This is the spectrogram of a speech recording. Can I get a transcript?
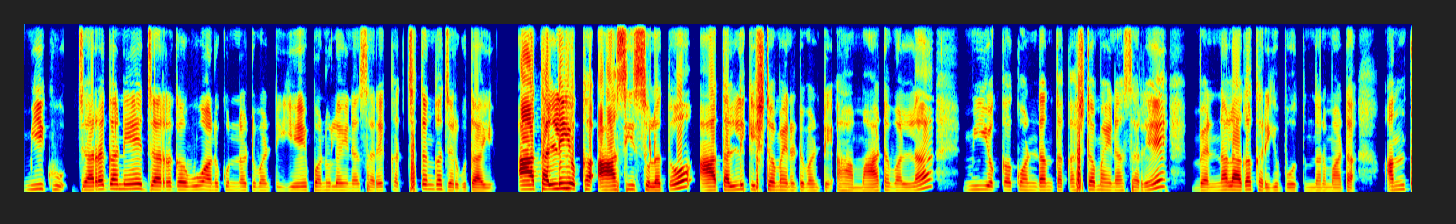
మీకు జరగనే జరగవు అనుకున్నటువంటి ఏ పనులైనా సరే ఖచ్చితంగా జరుగుతాయి. ఆ తల్లి యొక్క ఆశీస్సులతో ఆ తల్లికి ఇష్టమైనటువంటి ఆ మాట వల్ల మీ యొక్క కొండంత కష్టమైనా సరే వెన్నలాగా కరిగిపోతుందనమాట అంత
